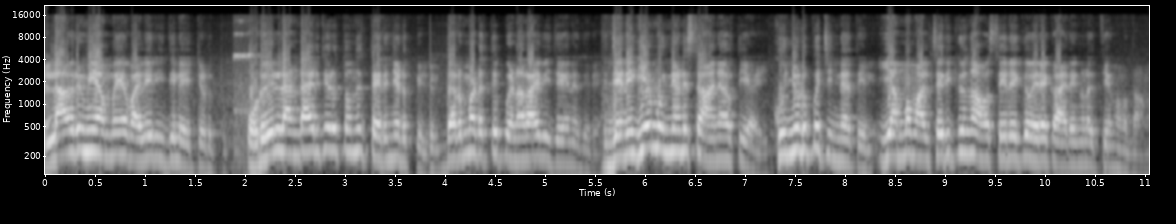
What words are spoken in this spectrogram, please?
എല്ലാവരും ഈ അമ്മയെ വലിയ രീതിയിൽ ഏറ്റെടുത്തു. ഒടുവിൽ രണ്ടായിരത്തി ഒന്ന് തെരഞ്ഞെടുപ്പിൽ ധർമ്മടത്ത് പിണറായി വിജയനെതിരെ ജനകീയ മുന്നണി സ്ഥാനാർത്ഥിയായി കുഞ്ഞുടുപ്പ് ചിഹ്നത്തിൽ ഈ അമ്മ മത്സരിക്കുന്ന അവസ്ഥയിലേക്ക് വരെ കാര്യങ്ങൾ എത്തിയെന്നുള്ളതാണ്.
